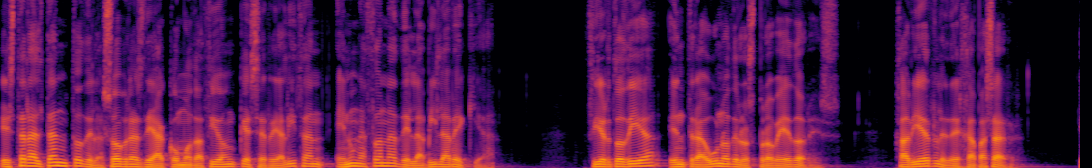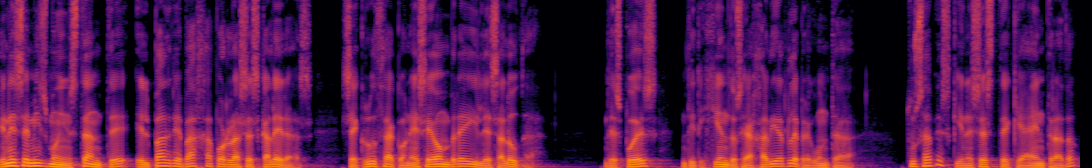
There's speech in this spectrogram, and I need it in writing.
estar al tanto de las obras de acomodación que se realizan en una zona de la Vila Vecchia. Cierto día entra uno de los proveedores. Javier le deja pasar. En ese mismo instante, el padre baja por las escaleras, se cruza con ese hombre y le saluda. Después, dirigiéndose a Javier, le pregunta, ¿Tú sabes quién es este que ha entrado?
